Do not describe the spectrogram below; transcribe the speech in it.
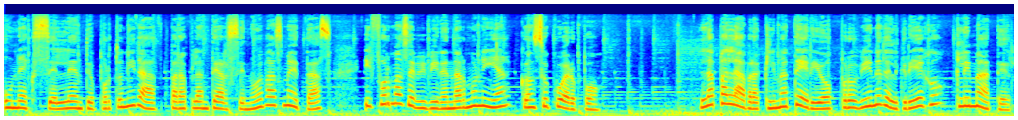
una excelente oportunidad para plantearse nuevas metas y formas de vivir en armonía con su cuerpo. La palabra climaterio proviene del griego climater,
